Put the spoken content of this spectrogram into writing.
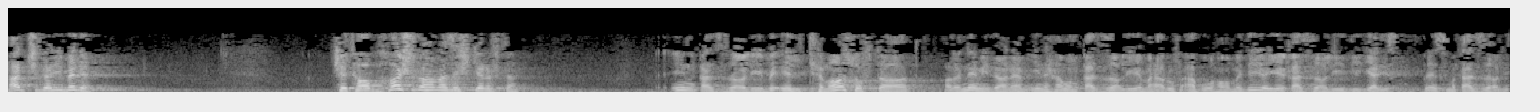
هر چی داری بده. کتابهاش رو هم ازش گرفتن. این غزالی به التماس افتاد. حالا نمی‌دانم این همون غزالی معروف ابو حامدی یا یه غزالی دیگری است. به اسم غزالی.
